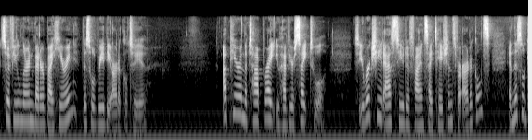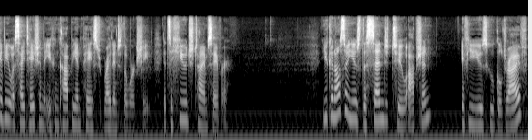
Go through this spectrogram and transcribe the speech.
So if you learn better by hearing, this will read the article to you. Up here in the top right, you have your Cite tool. So your worksheet asks you to find citations for articles, and this will give you a citation that you can copy and paste right into the worksheet. It's a huge time saver. You can also use the Send To option if you use Google Drive,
